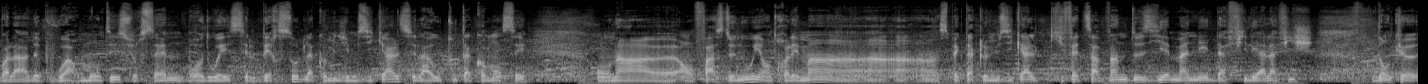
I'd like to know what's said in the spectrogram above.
Voilà, de pouvoir monter sur scène. Broadway, c'est le berceau de la comédie musicale. C'est là où tout a commencé. On a euh, en face de nous et entre les mains un, spectacle musical qui fête sa 22e année d'affilée à l'affiche. Donc euh,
